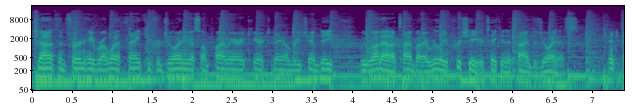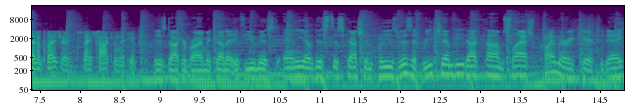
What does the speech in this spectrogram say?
Jonathan Firnhaber, I want to thank you for joining us on Primary Care today on ReachMD. We run out of time, but I really appreciate your taking the time to join us. It's been a pleasure. It's nice talking with you. This is Dr. Brian McDonough. If you missed any of this discussion, please visit reachmd.com slash primary care today.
